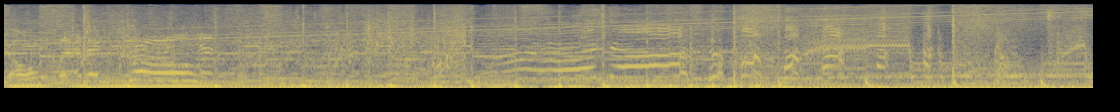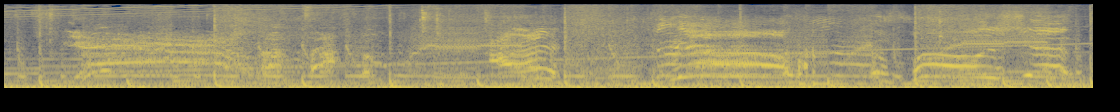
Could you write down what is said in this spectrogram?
Don't let it go. yeah! yeah! Holy oh, shit!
